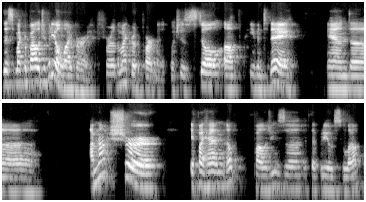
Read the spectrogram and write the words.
this microbiology video library for the micro department, which is still up even today. And uh, I'm not sure if I hadn't, oh, apologies uh, if that video is too loud.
